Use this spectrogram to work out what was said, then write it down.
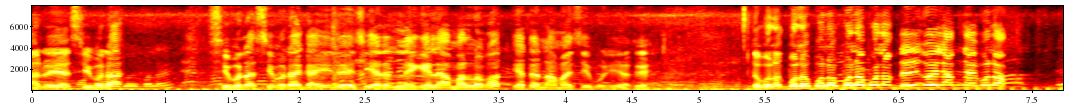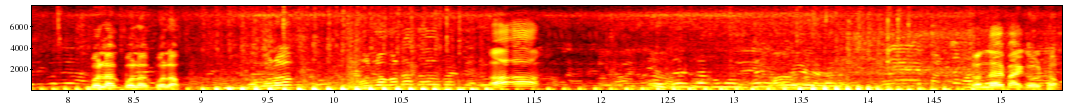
আৰু এয়া শিৱদা শিৱদা শিৱদা গাড়ী লৈ আহিছে ইয়াতে নেগেলে আমাৰ লগত ইয়াতে নামাইছে বঢ়িয়াকৈ। তো বলক বলক বলক বলক বলক দেৰি কৰি লাভ নাই বলক। বলক বলক বলক। অঁ অঁ। চন্দাই বাইক উঠক।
